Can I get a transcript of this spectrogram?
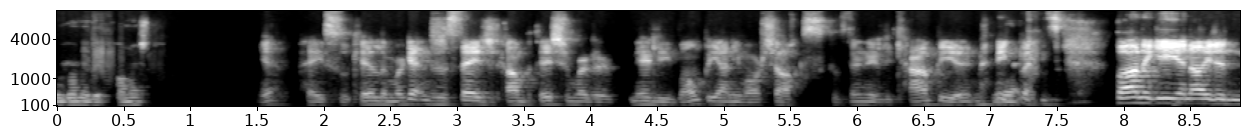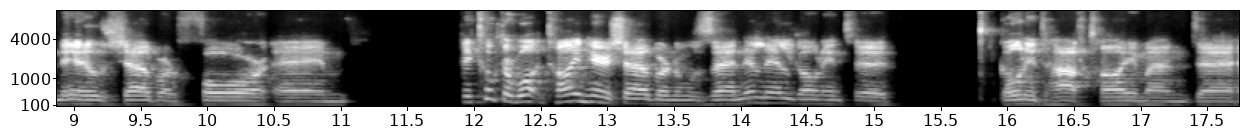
you're going to get punished yeah, pace will kill them. We're getting to the stage of the competition where there nearly won't be any more shocks because there nearly can't be in many yeah. ways. Bonagee United nil, Shelbourne four. Um, they took their what time here, Shelbourne, and was uh, nil nil going into going into half time, and uh,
